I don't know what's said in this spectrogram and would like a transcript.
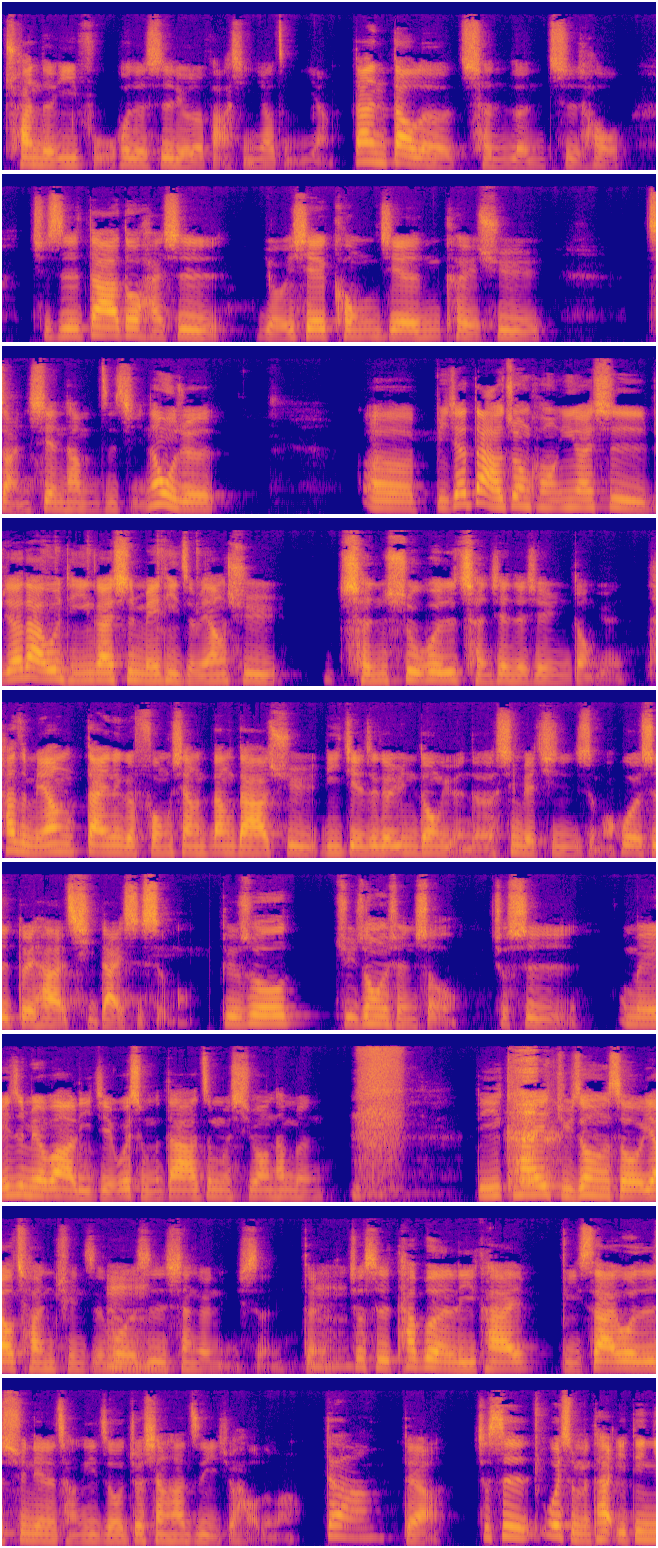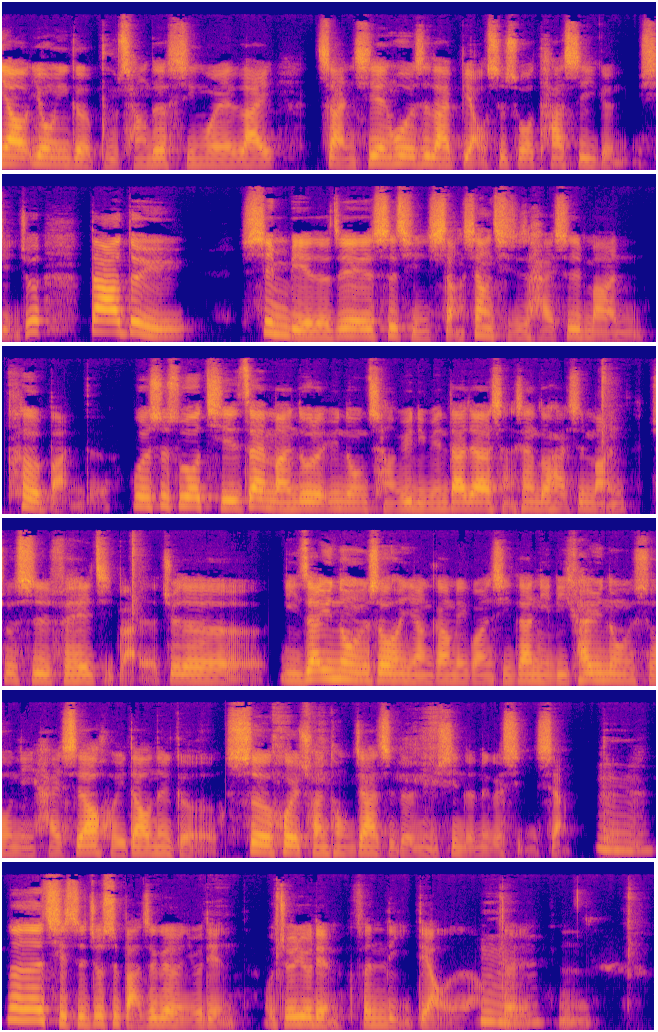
穿的衣服或者是留的发型要怎么样。但到了成人之后，其实大家都还是。有一些空间可以去展现他们自己。那我觉得，呃，比较大的状况应该是比较大的问题，应该是媒体怎么样去陈述或者是呈现这些运动员，他怎么样带那个风向，让大家去理解这个运动员的性别气质是什么，或者是对他的期待是什么。比如说举重的选手，就是我们一直没有办法理解为什么大家这么希望他们离开举重的时候要穿裙子，或者是像个女生。对，就是他不能离开比赛或者是训练的场地之后，就像他自己就好了吗？对啊，对啊，就是为什么他一定要用一个补偿的行为来展现，或者是来表示说她是一个女性？就是大家对于。性别的这些事情，想象其实还是蛮刻板的，或者是说，其实，在蛮多的运动场域里面，大家的想象都还是蛮就是非黑即白的，觉得你在运动的时候很阳刚没关系，但你离开运动的时候，你还是要回到那个社会传统价值的女性的那个形象。嗯，那那其实就是把这个人有点，我觉得有点分离掉了。对，嗯，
